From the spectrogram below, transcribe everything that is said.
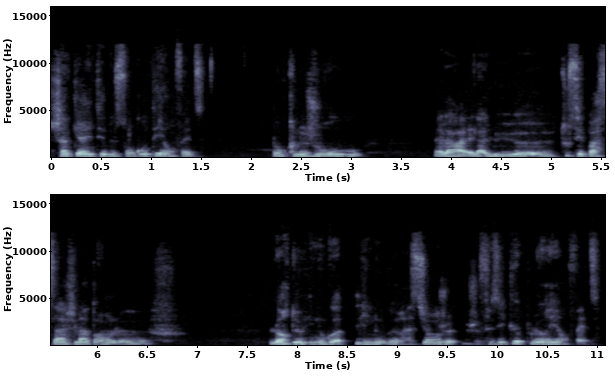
Chacun était de son côté, en fait. Donc, le jour où elle a, elle a lu euh, tous ces passages-là dans le, lors de l'inauguration, je, je faisais que pleurer, en fait.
